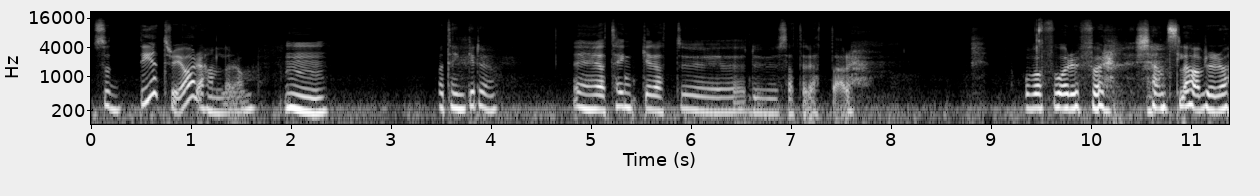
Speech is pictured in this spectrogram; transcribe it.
så det tror jag det handlar om. Mm. Vad tänker du? Eh, Jag tänker att du, du satte rätt där. Och vad får du för känsla av det då?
